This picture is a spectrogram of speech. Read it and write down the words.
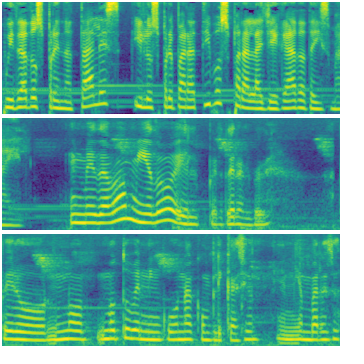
cuidados prenatales y los preparativos para la llegada de Ismael me daba miedo el perder al bebé, pero no, no tuve ninguna complicación en mi embarazo.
